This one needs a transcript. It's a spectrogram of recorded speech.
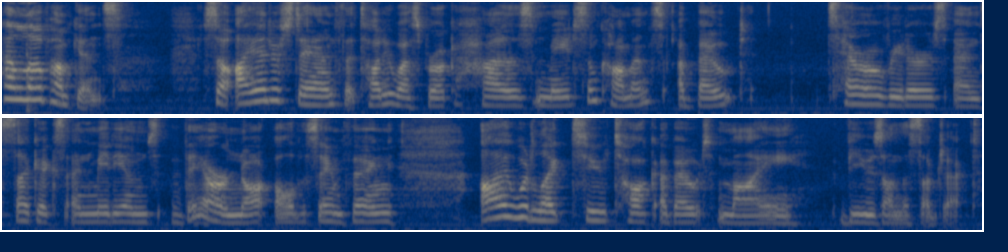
Hello, pumpkins. So I understand that Tati Westbrook has made some comments about tarot readers and psychics and mediums. They are not all the same thing. I would like to talk about my views on the subject.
